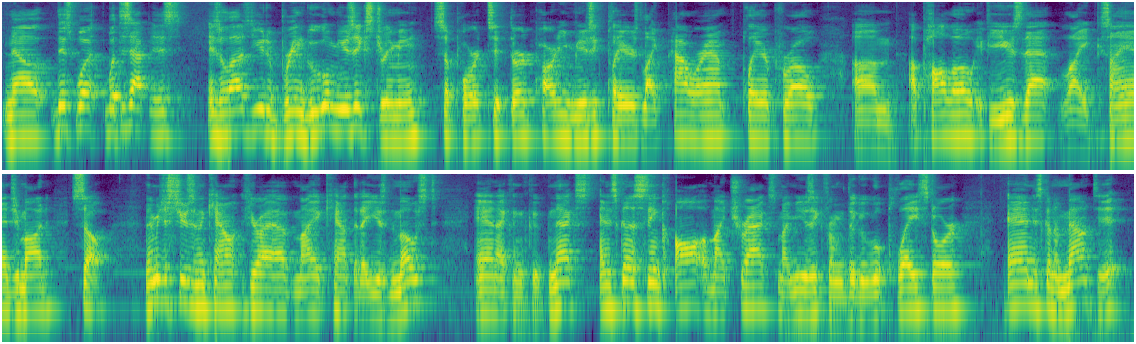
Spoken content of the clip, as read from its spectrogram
Now, this what, what this app is, is allows you to bring Google Music streaming support to third-party music players like PowerAmp, Player Pro, um, Apollo, if you use that, like CyanogenMod. So, let me just choose an account. Here I have my account that I use the most and I can click next and it's gonna sync all of my tracks, my music from the Google Play Store and it's gonna mount it.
